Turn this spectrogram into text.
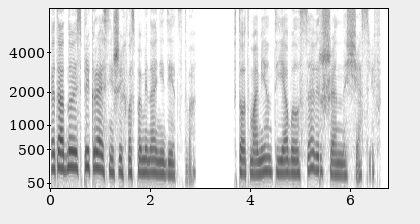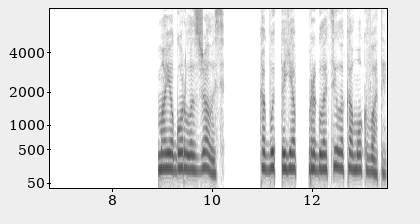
Это одно из прекраснейших воспоминаний детства. В тот момент я был совершенно счастлив. Моё горло сжалось, как будто я проглотила комок ваты.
